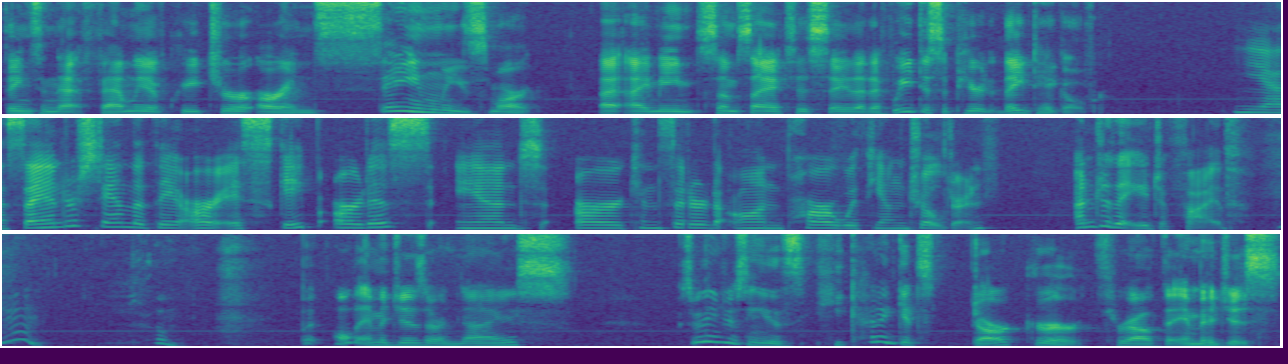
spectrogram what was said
things in that family of creature are insanely smart. I, I mean, some scientists say that if we disappeared, they'd take over. Yes, I understand that they are escape artists and are considered on par with young children under the age of five. Hmm. But all the images are nice. What's really interesting is he kind of gets darker throughout the images.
